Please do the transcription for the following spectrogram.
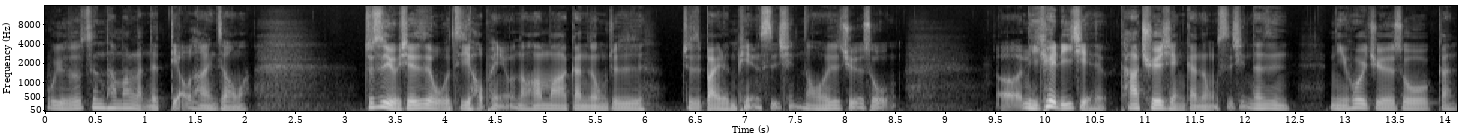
我有时候真他妈懒得屌他，你知道吗？就是有些是我自己好朋友，然后他妈干这种就是就是拜人品的事情，那我就觉得说，呃，你可以理解他缺钱干这种事情，但是。你会觉得说干，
